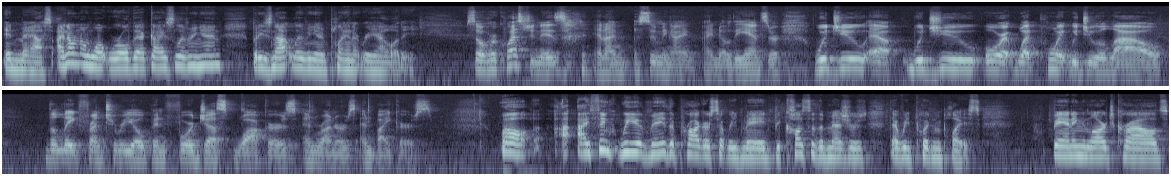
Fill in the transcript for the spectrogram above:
in mass. I don't know what world that guy's living in, but he's not living in planet reality. So her question is, and I'm assuming I, I know the answer, would you, uh, would you, or at what point would you allow the lakefront to reopen for just walkers and runners and bikers? Well, I think we have made the progress that we've made because of the measures that we put in place. Banning large crowds,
